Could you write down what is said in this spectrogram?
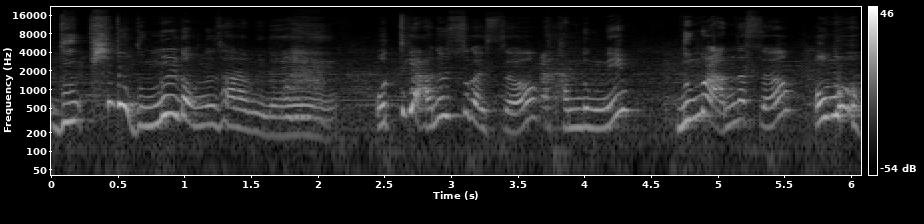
누, 피도 눈물도 없는 사람이네. 어떻게 안울 수가 있어요, 감독님? 눈물 안 났어요? 어머.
